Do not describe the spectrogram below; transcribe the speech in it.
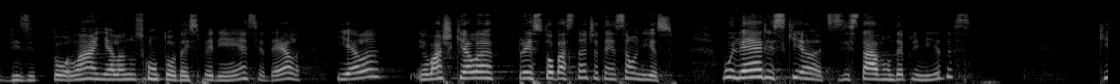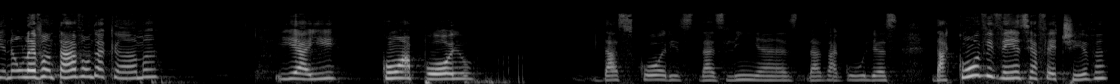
visitou lá e ela nos contou da experiência dela, e ela, eu acho que ela prestou bastante atenção nisso. Mulheres que antes estavam deprimidas, que não levantavam da cama, e aí, com apoio das cores, das linhas, das agulhas, da convivência afetiva,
